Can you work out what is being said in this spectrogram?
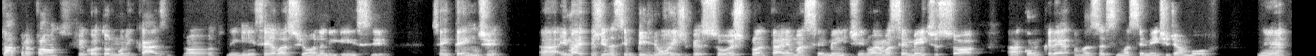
Tá para pronto, ficou todo mundo em casa. Pronto, ninguém se relaciona, ninguém se. Você entende? Ah, imagina se bilhões de pessoas plantarem uma semente. E não é uma semente só ah, concreta, mas assim, uma semente de amor. Né?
